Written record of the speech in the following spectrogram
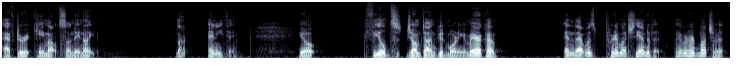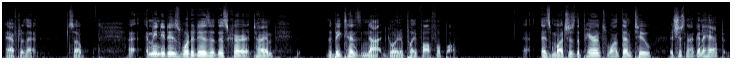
after it came out Sunday night. Anything. You know, Fields jumped on Good Morning America, and that was pretty much the end of it. We haven't heard much of it after that. So I mean, it is what it is at this current time. The Big Ten's not going to play fall football. As much as the parents want them to, it's just not going to happen.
